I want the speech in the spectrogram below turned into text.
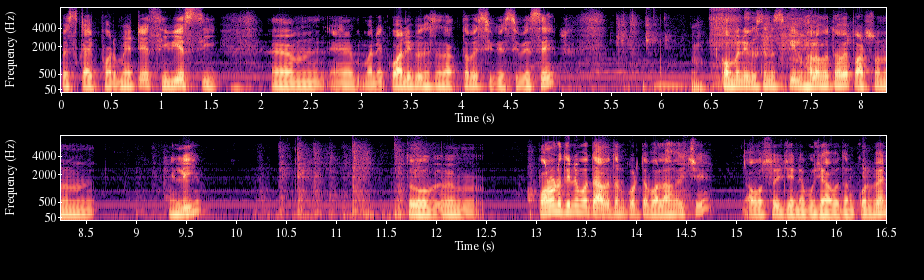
প্রেসক্রাইব ফরম্যাটে সিবিএসসি মানে কোয়ালিফিকেশান রাখতে হবে সিবিএসসি বেসে কমিউনিকেশন স্কিল ভালো হতে হবে পার্সোনালি তো পনেরো দিনের মধ্যে আবেদন করতে বলা হয়েছে। অবশ্যই জেনে বুঝে আবেদন করবেন।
